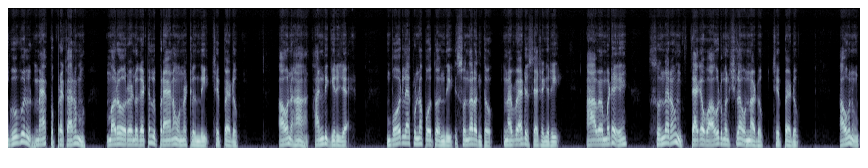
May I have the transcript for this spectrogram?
గూగుల్ మ్యాప్ ప్రకారం మరో రెండు గంటలు ప్రయాణం ఉన్నట్లుంది చెప్పాడు. అవునా? అంది గిరిజ. బోర్ లేకుండా పోతోంది సుందరంతో నవ్వాడు శేషగిరి. ఆ వెంబడే సుందరం తెగ వాగుడు మనిషిలా ఉన్నాడు చెప్పాడు. అవును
